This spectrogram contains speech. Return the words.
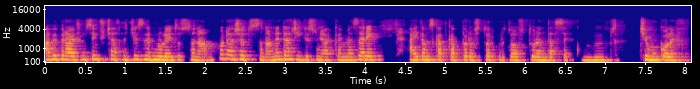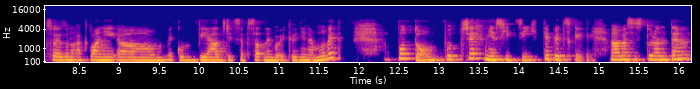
aby právě jsme si už částečně zhrnuli, co se nám podařilo, co se nám nedaří, kde jsou nějaké mezery a je tam zkrátka prostor pro toho studenta se čemukoliv, co je zrovna aktuální, um, jako vyjádřit, sepsat nebo i klidně namluvit. Potom po třech měsících typicky máme se studentem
